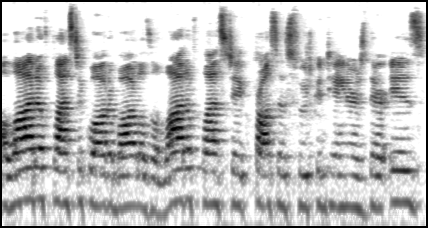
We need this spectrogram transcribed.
a lot of plastic water bottles, a lot of plastic processed food containers. There is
